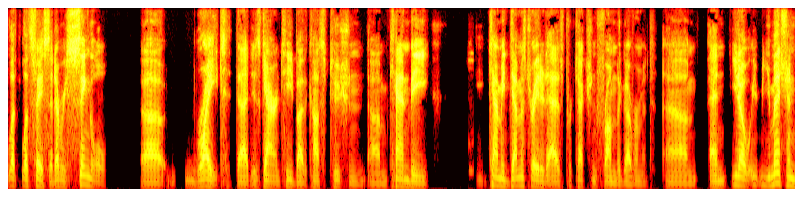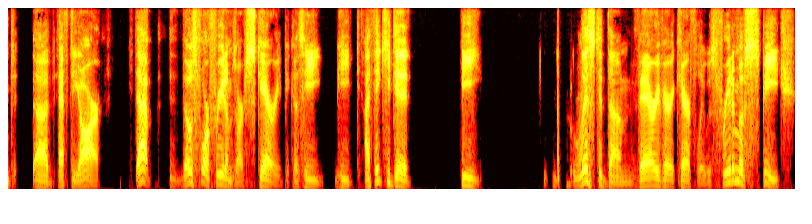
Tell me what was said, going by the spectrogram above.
let let's face it, every single uh, right that is guaranteed by the Constitution um, can be can be demonstrated as protection from the government. Um, and you know, you mentioned uh, FDR that those four freedoms are scary because he he I think he did it he listed them very very carefully. It was freedom of speech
